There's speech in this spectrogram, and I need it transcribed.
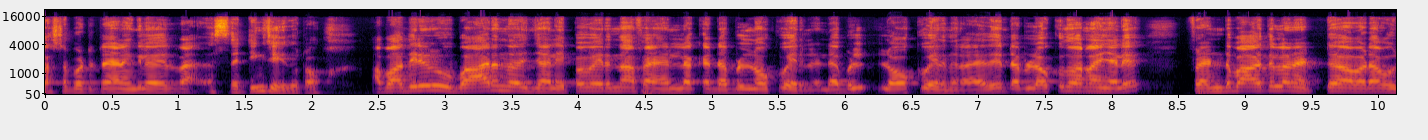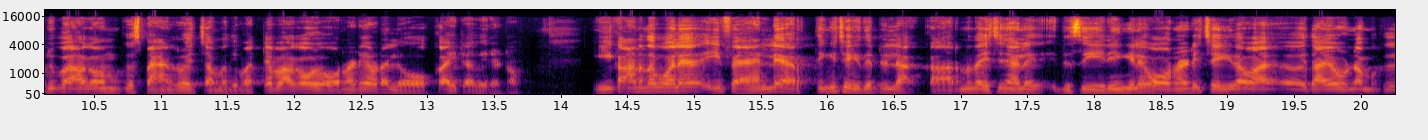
കഷ്ടപ്പെട്ടിട്ടാണെങ്കിൽ സെറ്റിംഗ് ചെയ്തു കേട്ടോ അപ്പോൾ അതിലൊരു ഉപകാരം എന്ന് വെച്ചാൽ ഇപ്പോൾ വരുന്ന ഫാനിലൊക്കെ ഡബിൾ നോക്ക് വരുന്നത് ഡബിൾ ലോക്ക് വരുന്നുണ്ട് അതായത് ഡബിൾ ലോക്ക് എന്ന് പറഞ്ഞു കഴിഞ്ഞാൽ ഫ്രണ്ട് ഭാഗത്തുള്ള നെറ്റ് അവിടെ ഒരു ഭാഗം നമുക്ക് സ്പാനർ വെച്ചാൽ മതി. മറ്റേ ഭാഗം ഓൾറെഡി അവിടെ ലോക്ക് ആയിട്ടാണ് വരിക കേട്ടോ ഈ കാണുന്ന പോലെ ഈ ഫാനിൽ എർത്തിങ് ചെയ്തിട്ടില്ല. കാരണം എന്താ വെച്ച് കഴിഞ്ഞാൽ ഇത് സീലിംഗിൽ ഓൾറെഡി ചെയ്ത ഇതായതുകൊണ്ട് നമുക്ക്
